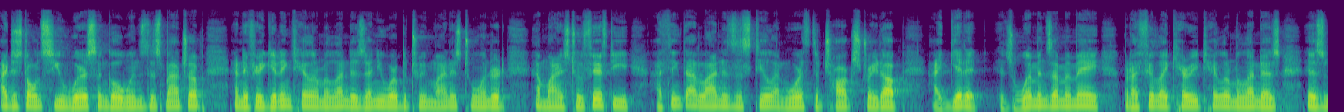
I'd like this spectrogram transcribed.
I just don't see where Sengul wins this matchup. And if you're getting Taylor Melendez anywhere between minus 200 and minus 250, I think that line is a steal and worth the chalk straight up. I get it. It's women's MMA, but I feel like Keri Taylor Melendez is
